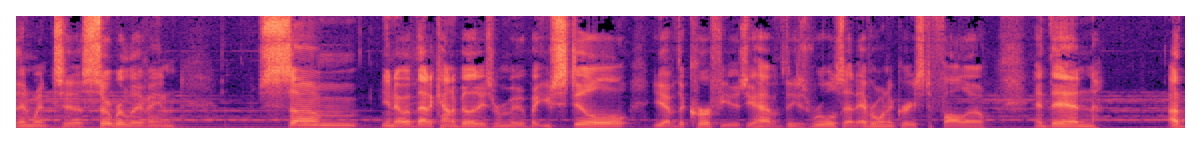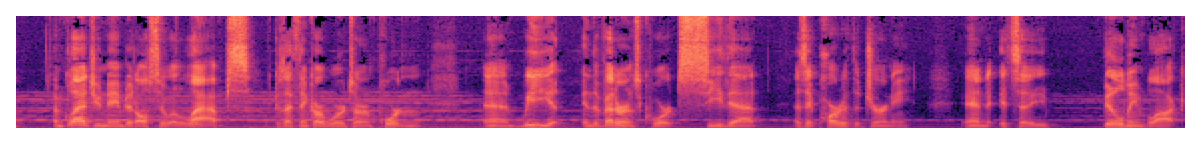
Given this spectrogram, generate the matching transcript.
Then went to sober living some you know of that accountability is removed but you still you have the curfews you have these rules that everyone agrees to follow and then I, i'm glad you named it also a lapse because i think our words are important and we in the veterans court see that as a part of the journey and it's a building block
